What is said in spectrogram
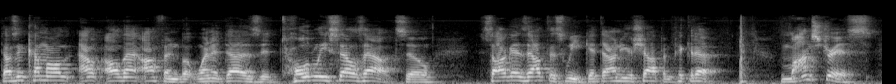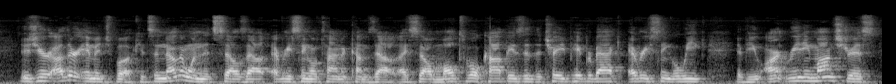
Doesn't come all, out all that often, but when it does, it totally sells out. So Saga is out this week. Get down to your shop and pick it up. Monstrous is your other image book. It's another one that sells out every single time it comes out. I sell multiple copies of the trade paperback every single week. If you aren't reading Monstrous,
